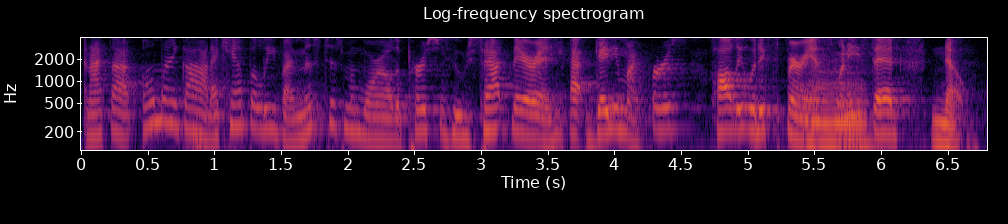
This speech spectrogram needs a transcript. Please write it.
and I thought, oh my God, I can't believe I missed his memorial. The person who sat there and ha- gave me my first Hollywood experience when he Mm-hmm. said no.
